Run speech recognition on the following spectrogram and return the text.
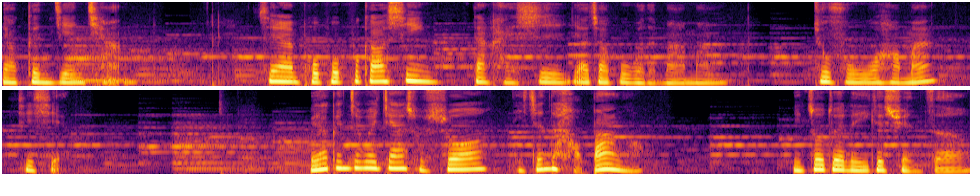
要更坚强。虽然婆婆不高兴。但还是要照顾我的妈妈，祝福我好吗？谢谢。我要跟这位家属说，你真的好棒哦！你做对了一个选择。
